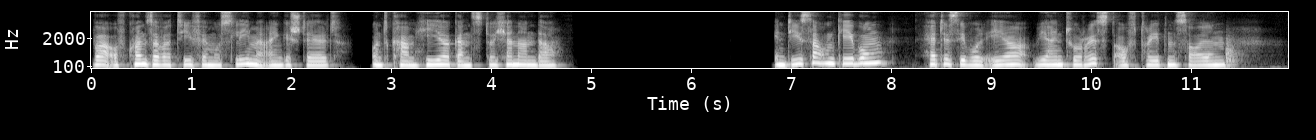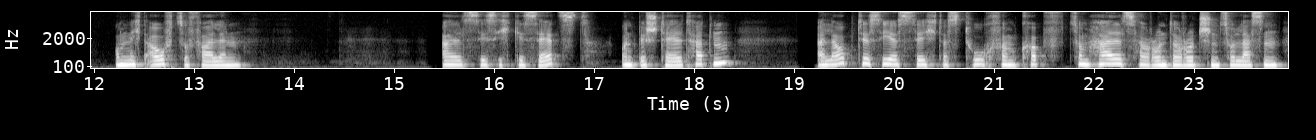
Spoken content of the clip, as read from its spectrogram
war auf konservative Muslime eingestellt und kam hier ganz durcheinander. In dieser Umgebung hätte sie wohl eher wie ein Tourist auftreten sollen, um nicht aufzufallen. Als sie sich gesetzt und bestellt hatten, erlaubte sie es sich, das Tuch vom Kopf zum Hals herunterrutschen zu lassen,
